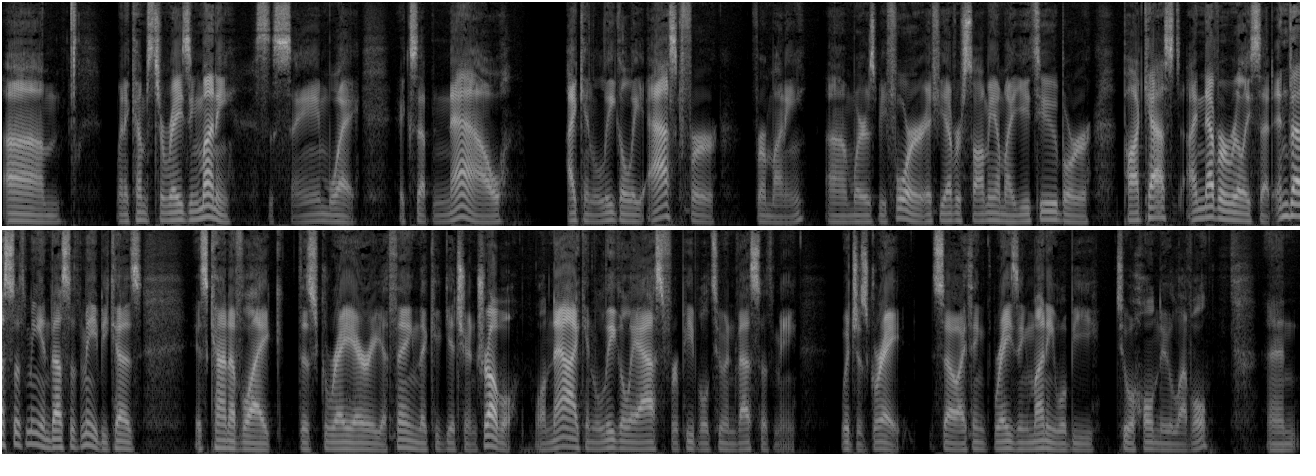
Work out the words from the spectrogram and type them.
Um, when it comes to raising money, it's the same way, except now I can legally ask for for money. Um, whereas before, if you ever saw me on my YouTube or podcast, I never really said invest with me, invest with me, because it's kind of like this gray area thing that could get you in trouble. Well, now I can legally ask for people to invest with me, which is great. So I think raising money will be to a whole new level. And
